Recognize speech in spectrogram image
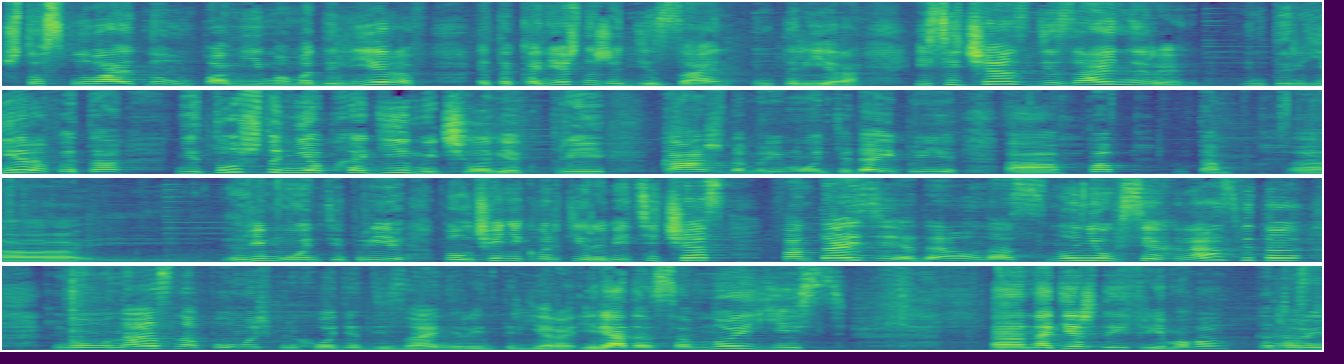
что всплывает на ум помимо модельеров, это, конечно же, дизайн интерьера. И сейчас дизайнеры интерьеров это не то, что необходимый человек при каждом ремонте, да, и при а, по- там, а, ремонте, при получении квартиры. Ведь сейчас фантазия, да, у нас, ну, не у всех развита, но у нас на помощь приходят дизайнеры интерьера. И рядом со мной есть а, Надежда Ефремова, которая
